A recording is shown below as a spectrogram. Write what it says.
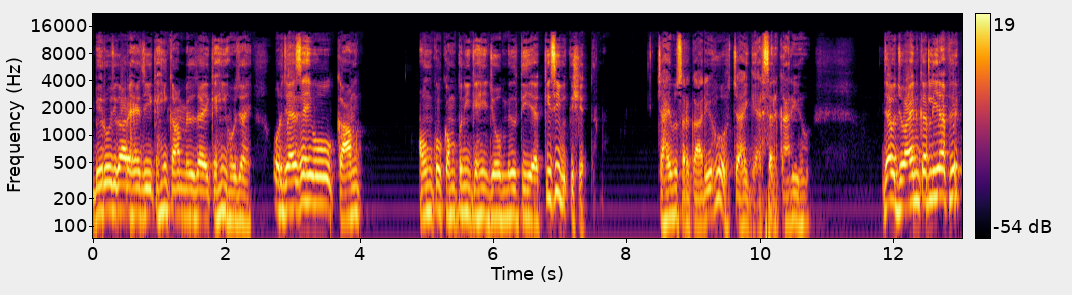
बेरोजगार है जी, कहीं काम मिल जाए, कहीं हो जाए, और जैसे ही वो काम, उनको कंपनी कहीं जॉब मिलती है, किसी भी क्षेत्र में, चाहे वो सरकारी हो, चाहे गैर सरकारी हो, जब ज्वाइन कर लिया, फिर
